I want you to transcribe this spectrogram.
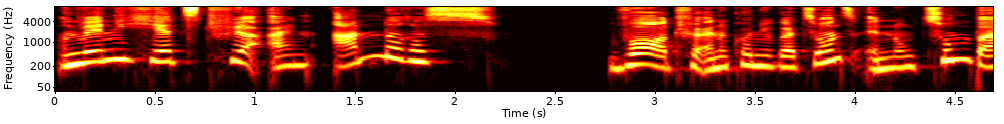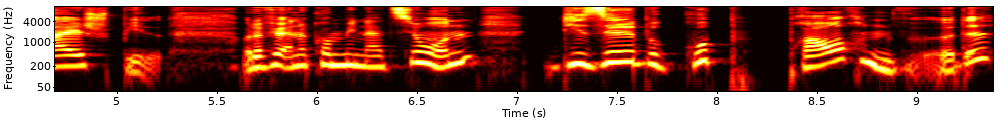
Und wenn ich jetzt für ein anderes Wort, für eine Konjugationsendung zum Beispiel oder für eine Kombination die Silbe gub brauchen würde,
